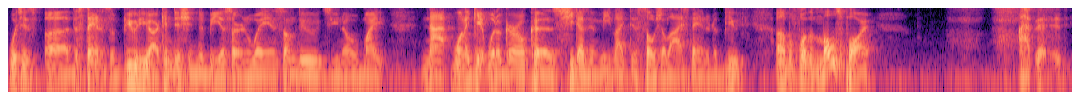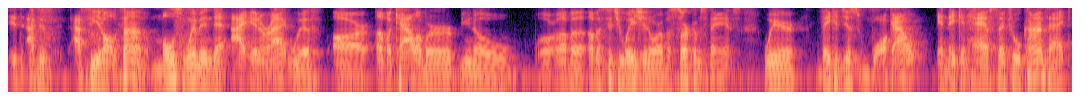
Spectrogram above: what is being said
which is uh, the standards of beauty are conditioned to be a certain way, and some dudes, you know, might not want to get with a girl because she doesn't meet like this socialized standard of beauty. Uh, but for the most part, I, it, it- I just I see it all the time. Most women that I interact with are of a caliber, you know, or of a of a situation or of a circumstance where they could just walk out and they could have sexual contact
